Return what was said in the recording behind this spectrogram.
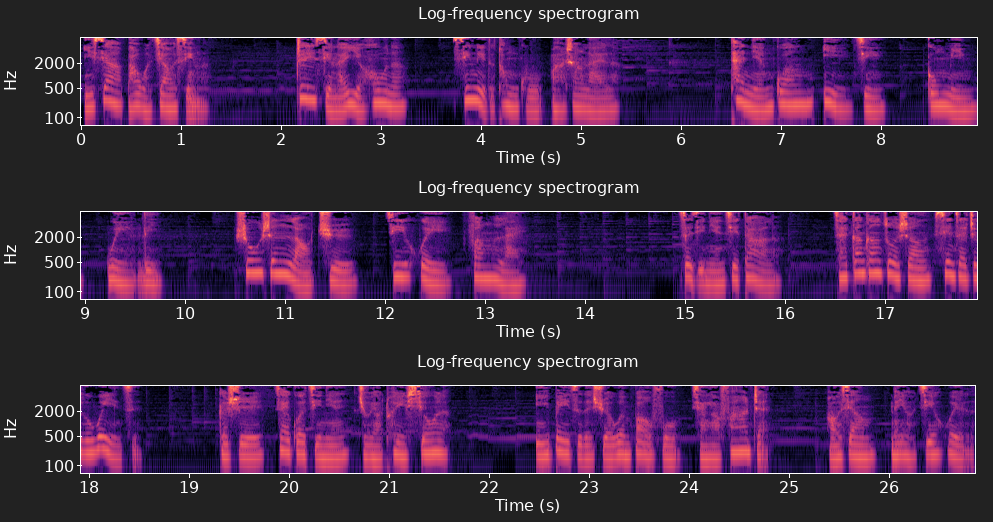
一下把我叫醒了，这一醒来以后呢，心里的痛苦马上来了。叹年光易尽，功名未立，书生老去，机会方来。自己年纪大了，才刚刚坐上现在这个位子，可是再过几年就要退休了，一辈子的学问抱负想要发展，好像没有机会了。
